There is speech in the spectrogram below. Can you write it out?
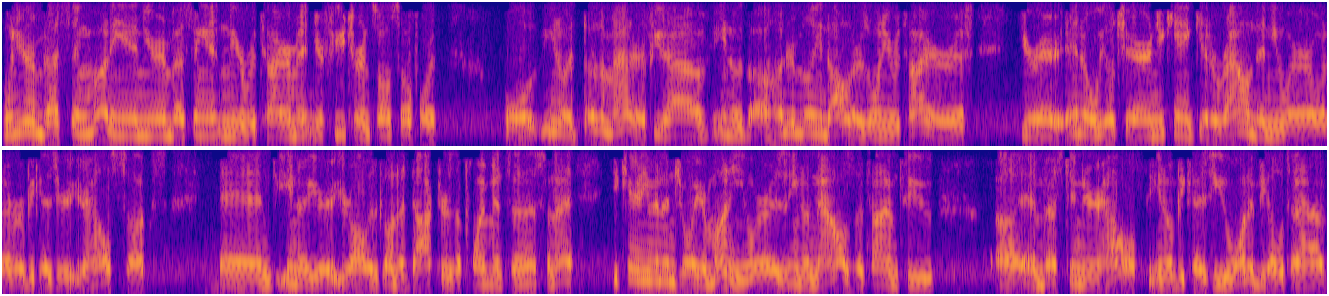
when you're investing money and you're investing it in your retirement and your future and so on and so forth, well, you know, it doesn't matter if you have, you know, a hundred million dollars when you retire if you're in a wheelchair and you can't get around anywhere or whatever because your your health sucks and you know you're you're always going to doctor's appointments and this and that you can't even enjoy your money. Whereas you know now's the time to uh, invest in your health, you know, because you want to be able to have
